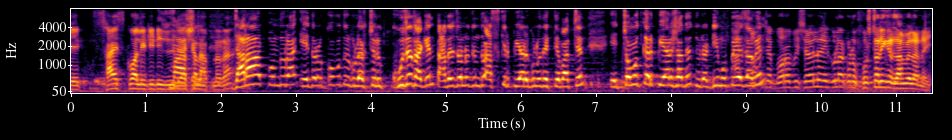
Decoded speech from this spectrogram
যে সাইজ কোয়ালিটিটি যদি দেখেন আপনারা। যারা বন্ধুরা এই ধরনের কবুতরগুলো অ্যাকচুয়ালি খুঁজে থাকেন তাদের জন্য কিন্তু আজকের পেয়ারগুলো দেখতে পাচ্ছেন। এই চমৎকার পেয়ারের সাথে দুটো ডিমও পেয়ে যাবেন। বড় বিষয় হলো এগুলার কোনো পোস্টারিং এর ঝামেলা নাই।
